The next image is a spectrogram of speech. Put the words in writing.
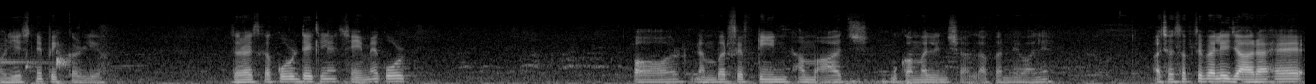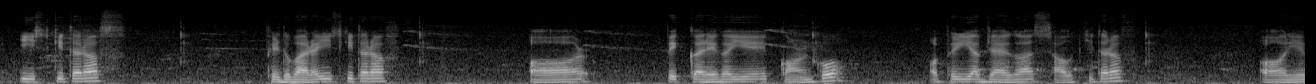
और ये इसने पिक कर लिया। ज़रा इसका कोड देख लें सेम है कोड और नंबर 15 हम आज मुकम्मल इन करने वाले हैं. अच्छा सबसे पहले जा रहा है ईस्ट की तरफ़, फिर दोबारा ईस्ट की तरफ़, और पिक करेगा ये कॉर्न को? और फिर ये अब जाएगा साउथ की तरफ़, और ये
